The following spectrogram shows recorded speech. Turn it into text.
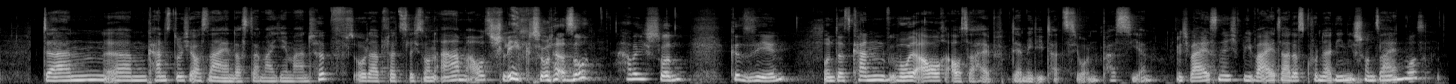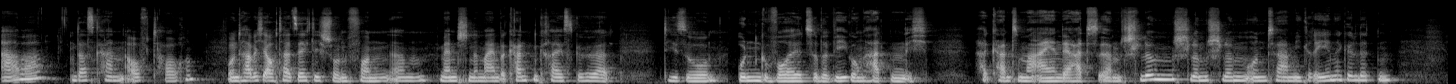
dann ähm, kann es durchaus sein, dass da mal jemand hüpft oder plötzlich so einen Arm ausschlägt oder so. Habe ich schon gesehen. Und das kann wohl auch außerhalb der Meditation passieren. Ich weiß nicht, wie weit da das Kundalini schon sein muss, aber das kann auftauchen. Und habe ich auch tatsächlich schon von ähm, Menschen in meinem Bekanntenkreis gehört, die so ungewollte Bewegungen hatten. Ich kannte mal einen, der hat ähm, schlimm, schlimm, schlimm unter Migräne gelitten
